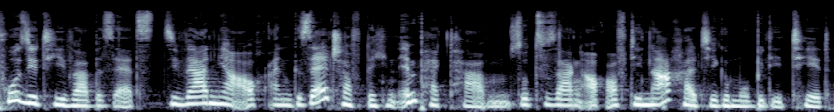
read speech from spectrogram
positiver besetzt. Sie werden ja auch einen gesellschaftlichen Impact haben, sozusagen auch auf die nachhaltige Mobilität.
